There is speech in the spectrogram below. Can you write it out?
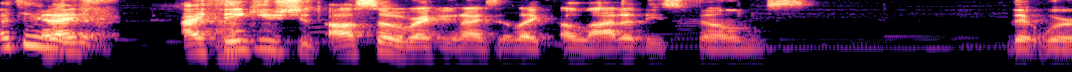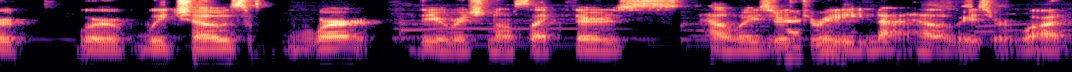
I think and I, I think you should also recognize that like a lot of these films that were were we chose weren't the originals. Like there's Hellraiser three, not Hellraiser one.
